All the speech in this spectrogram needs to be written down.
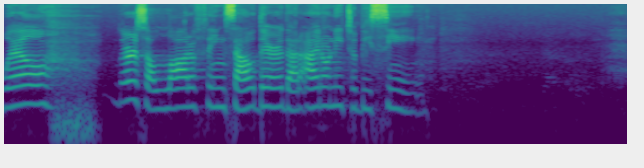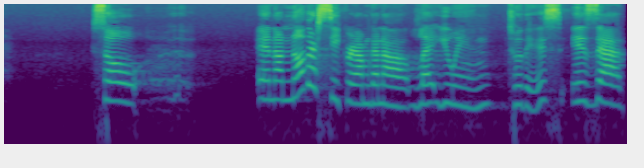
Well, there's a lot of things out there that I don't need to be seeing. So, uh, and another secret I'm gonna let you in to this is that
